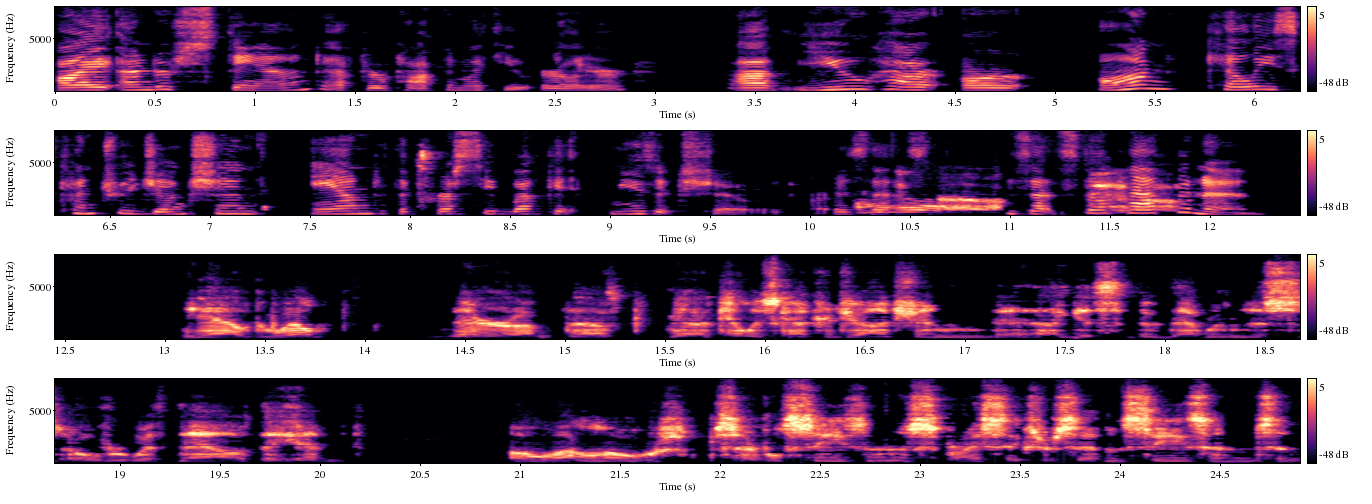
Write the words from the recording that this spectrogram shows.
I understand after talking with you earlier, um, you ha- are on Kelly's Country Junction and the Crusty Bucket Music Show. Is that Yeah, is that still yeah. happening? yeah. Well, there, uh, uh, uh, Kelly's Country Junction. Uh, I guess that one is over with now. They had, oh, I don't know, several seasons, probably six or seven seasons, and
